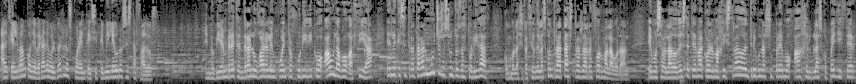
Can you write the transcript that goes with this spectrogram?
al que el banco deberá devolver los 47.000 euros estafados. En noviembre tendrá lugar el encuentro jurídico Aula Abogacía, en el que se tratarán muchos asuntos de actualidad, como la situación de las contratas tras la reforma laboral. Hemos hablado de este tema con el magistrado del Tribunal Supremo Ángel Blasco Pellicer,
